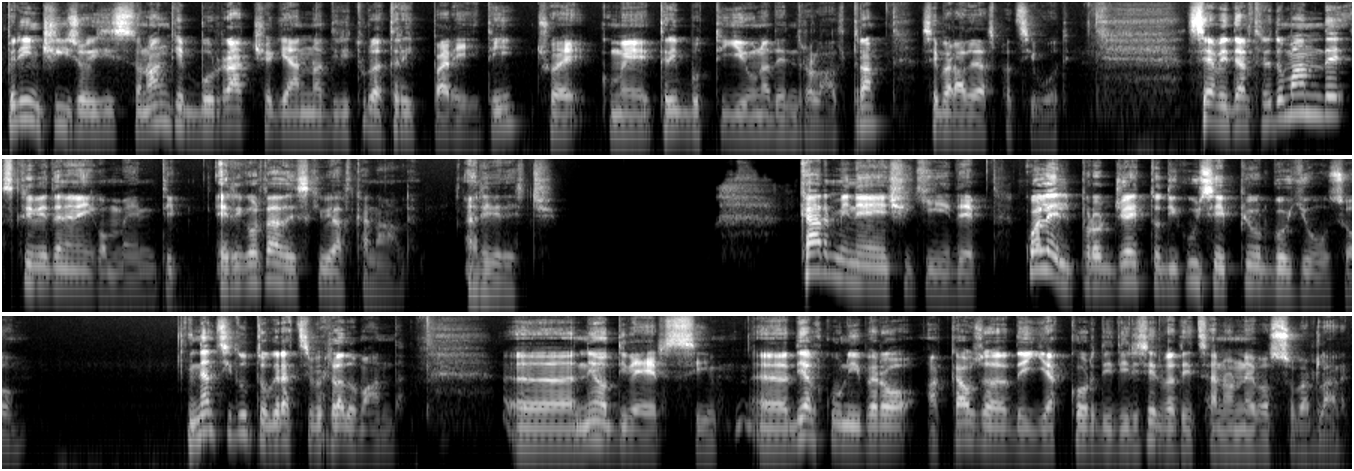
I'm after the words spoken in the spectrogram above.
Per inciso esistono anche borracce che hanno addirittura tre pareti, cioè come tre bottiglie una dentro l'altra, separate da spazi vuoti. Se avete altre domande scrivetele nei commenti e ricordate di iscrivervi al canale. Arrivederci. Carmine ci chiede qual è il progetto di cui sei più orgoglioso? Innanzitutto grazie per la domanda. Uh, ne ho diversi, uh, di alcuni però a causa degli accordi di riservatezza non ne posso parlare.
